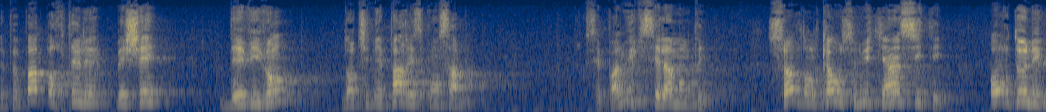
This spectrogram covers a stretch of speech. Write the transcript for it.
ne peut pas porter les péchés des vivants dont il n'est pas responsable. C'est pas lui qui s'est lamenté sauf dans le cas où c'est lui qui a incité, ordonné,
